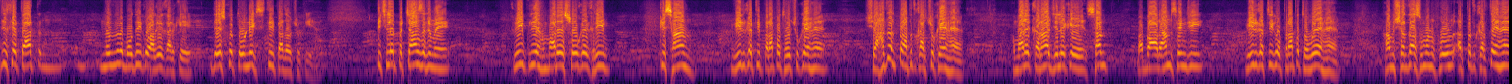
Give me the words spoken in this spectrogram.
जिसके तहत नरेंद्र मोदी को आगे करके देश को तोड़ने की स्थिति पैदा हो चुकी है। पिछले 50 दिन में करीब करीब हमारे सौ के करीब किसान वीर गति प्राप्त हो चुके हैं, शहादत प्राप्त कर चुके हैं। हमारे करनाल ज़िले के संत बाबा राम सिंह जी वीर गति को प्राप्त हुए हैं। हम श्रद्धा सुमन फूल अर्पित करते हैं,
